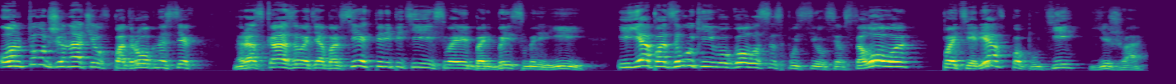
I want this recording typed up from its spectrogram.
Он тут же начал в подробностях рассказывать обо всех перипетиях своей борьбы с малярией, и я под звуки его голоса спустился в столовую, потеряв по пути ежа.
